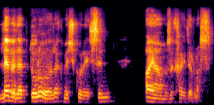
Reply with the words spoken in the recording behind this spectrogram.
lebelep dolu olarak meşgul etsin, ayağımızı kaydırmasın.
